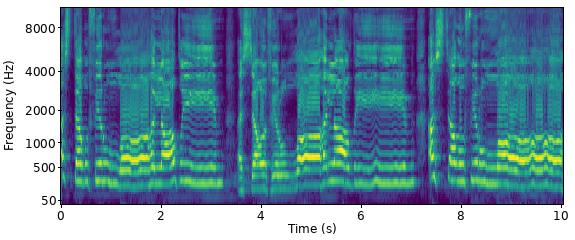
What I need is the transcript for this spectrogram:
أستغفر الله العظيم أستغفر الله العظيم أستغفر الله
